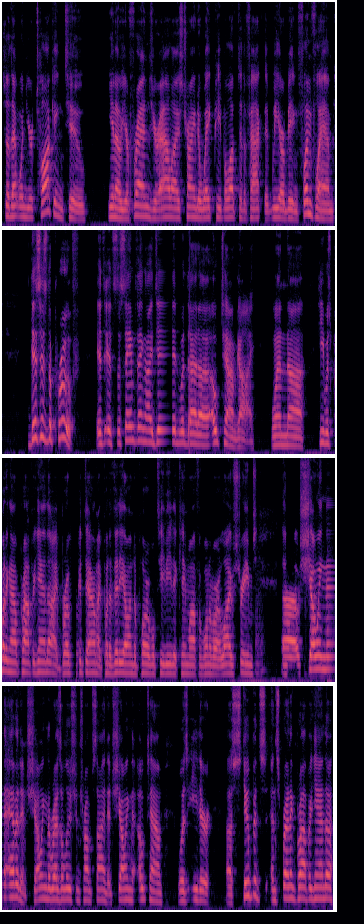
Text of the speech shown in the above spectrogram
so that when you're talking to, you know, your friends, your allies, trying to wake people up to the fact that we are being flimflammed, this is the proof. It's it's the same thing I did with that uh, Oaktown guy when. Uh, he was putting out propaganda. I broke it down. I put a video on Deplorable TV that came off of one of our live streams, uh, showing the evidence, showing the resolution Trump signed, and showing that Oaktown was either uh, stupid and spreading propaganda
